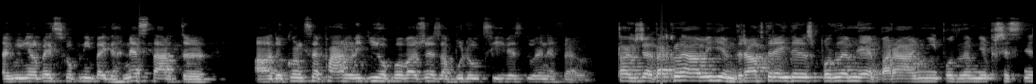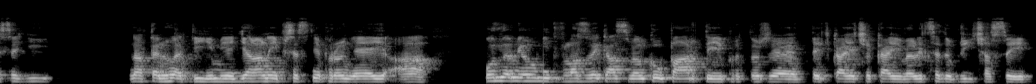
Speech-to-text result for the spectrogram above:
tak by měl být schopný být hned starter a dokonce pár lidí ho považuje za budoucí hvězdu NFL. Takže takhle já vidím Draft Raiders, podle mě je parádní, podle mě přesně sedí na tenhle tým, je dělaný přesně pro něj a podle mě mít v Las Vegas velkou party, protože teďka je čekají velice dobrý časy.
